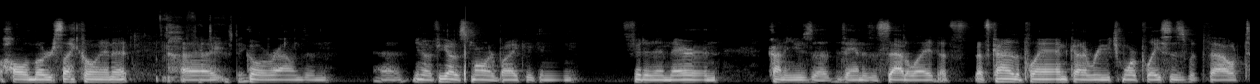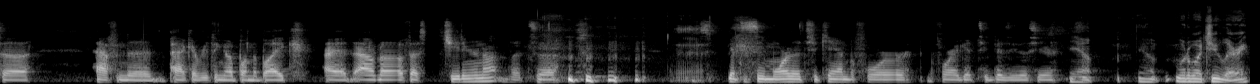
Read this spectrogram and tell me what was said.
haul a motorcycle in it, uh, go around, and uh, you know, if you got a smaller bike, we can fit it in there and kind of use a van as a satellite. That's that's kind of the plan. Kind of reach more places without uh, having to pack everything up on the bike. I, I don't know if that's cheating or not, but uh, get to see more that you can before before I get too busy this year. Yeah, yeah. What about you, Larry?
